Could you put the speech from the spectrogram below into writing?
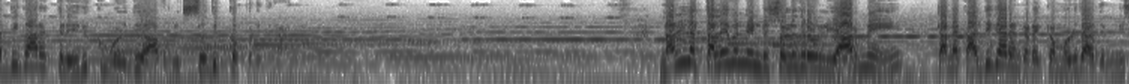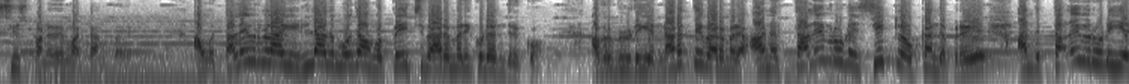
அதிகாரத்தில் இருக்கும் பொழுது அவர்கள் செதுக்கப்படுகிறார் நல்ல தலைவன் என்று சொல்லுகிறவர்கள் யாருமே தனக்கு அதிகாரம் கிடைக்கும் பொழுது அதை மிஸ்யூஸ் பண்ணவே மாட்டாங்க பாருங்க. அவங்க தலைவர்களாக இல்லாத போது அவங்க பேச்சு வேற மாதிரி கூட இருந்திருக்கும். அவர்களுடைய நடத்தை வேற மாதிரி. ஆனா தலைவருடைய சீட்ல உட்கார்ந்த பிறகு அந்த தலைவருடைய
